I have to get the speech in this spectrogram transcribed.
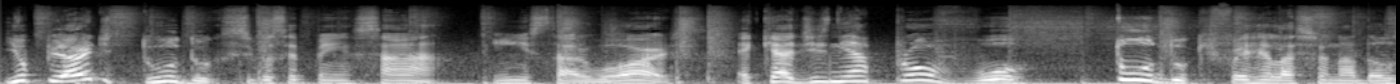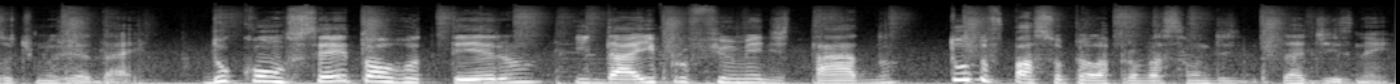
E o pior de tudo, se você pensar em Star Wars, é que a Disney aprovou tudo que foi relacionado aos últimos Jedi. Do conceito ao roteiro e daí pro filme editado, tudo passou pela aprovação de, da Disney.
